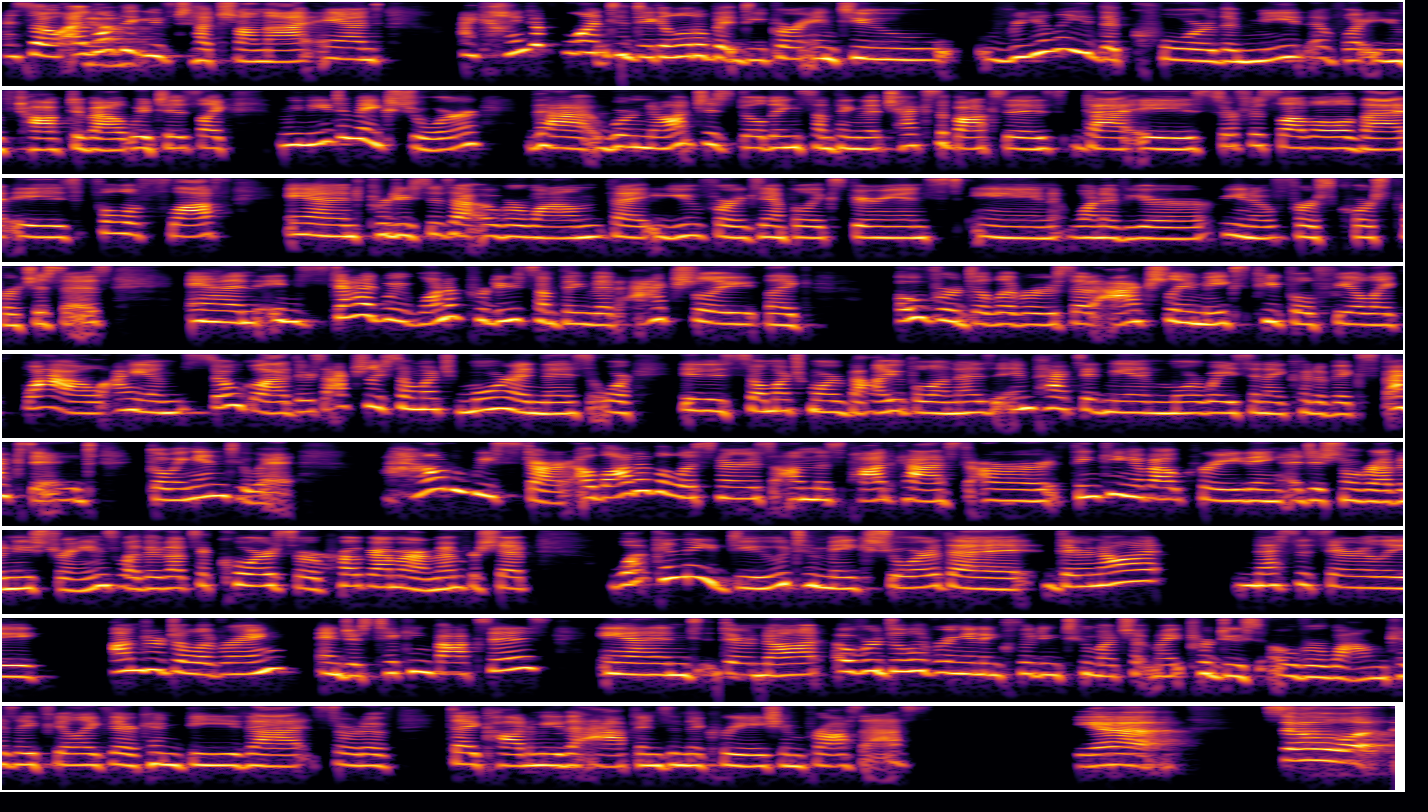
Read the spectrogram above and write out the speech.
And so I yeah. love that you've touched on that. And I kind of want to dig a little bit deeper into really the core, the meat of what you've talked about, which is like we need to make sure that we're not just building something that checks the boxes, that is surface level, that is full of fluff and produces that overwhelm that you, for example, experienced in one of your, you know, first course purchases. And instead, we want to produce something that actually like over delivers that actually makes people feel like, wow, I am so glad there's actually so much more in this, or it is so much more valuable and has impacted me in more ways than I could have expected going into it. How do we start? A lot of the listeners on this podcast are thinking about creating additional revenue streams, whether that's a course or a program or a membership. What can they do to make sure that they're not necessarily under delivering and just ticking boxes and they're not over delivering and including too much that might produce overwhelm because I feel like there can be that sort of dichotomy that happens in the creation process. Yeah. So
